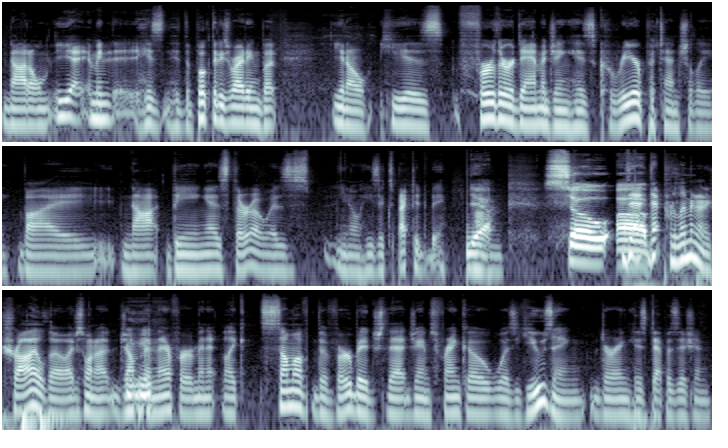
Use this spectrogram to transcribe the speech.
not only yeah, I mean his, his the book that he's writing, but you know, he is further damaging his career potentially by not being as thorough as, you know, he's expected to be. Yeah. Um, so uh, that, that, preliminary trial, though, I just want to jump mm-hmm. in there for a minute. Like some of the verbiage that James Franco was using during his deposition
